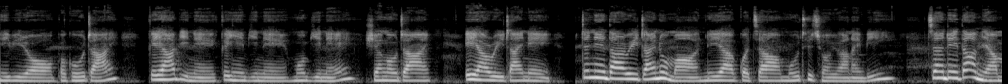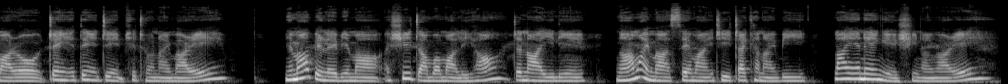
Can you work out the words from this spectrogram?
နေပြည်တော်ပဲခူးတိုင်းကယားပြည်နယ်ကရင်ပြည်နယ်မွန်ပြည်နယ်ရန်ကုန်တိုင်းအေရီတိုင်းနဲ့တနင်္သာရီတိုင်းတို့မှာနေရာကွက်ကြားမိုးထချုံရွာနိုင်ပြီးကြံဒေသများမှာတော့တိမ်အထင်အထင်ဖြစ်ထွန်းနိုင်ပါတယ်။မြမပင်လယ်ပြင်မှာအရှိတောင်ဘက်မှလေဟာတနအီလရင်9မိုင်မှ10မိုင်အထိတိုက်ခတ်နိုင်ပြီး လှိုင်းအနေငယ်ရှိနိုင်ပါတယ်။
